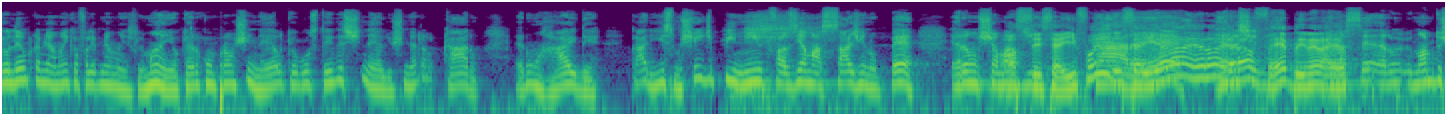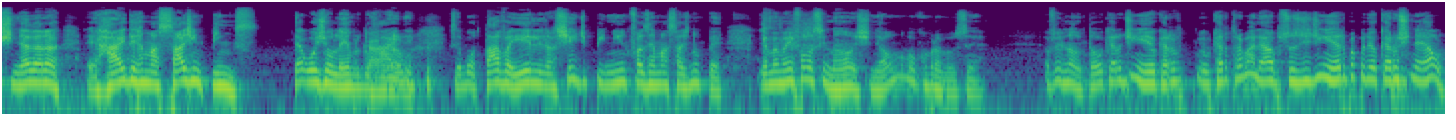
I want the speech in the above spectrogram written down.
eu lembro com a minha mãe que eu falei pra minha mãe, eu falei, mãe, eu quero comprar um chinelo, que eu gostei desse chinelo. E o chinelo era caro, era um Raider, caríssimo, cheio de pininho que fazia massagem no pé. Era um chamado Nossa, de... esse aí foi. Cara, esse aí é, era, era, era era chin- febre, né? Era, era- o nome do chinelo era é, Raider Massagem Pins. Até hoje eu lembro do Caramba. Raider. Você botava ele, ele era cheio de pininho que fazia massagem no pé. E a minha mãe falou assim: não, esse chinelo eu não vou comprar pra você. Eu falei, não, então eu quero dinheiro, eu quero, eu quero trabalhar, eu preciso de dinheiro pra poder, eu quero um chinelo.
